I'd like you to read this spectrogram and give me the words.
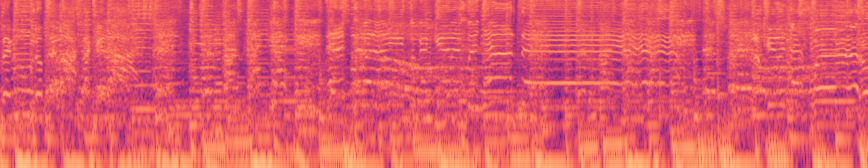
Seguro te vas a quedar. Un paraíso que quiero enseñarte. Aquí te espero.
